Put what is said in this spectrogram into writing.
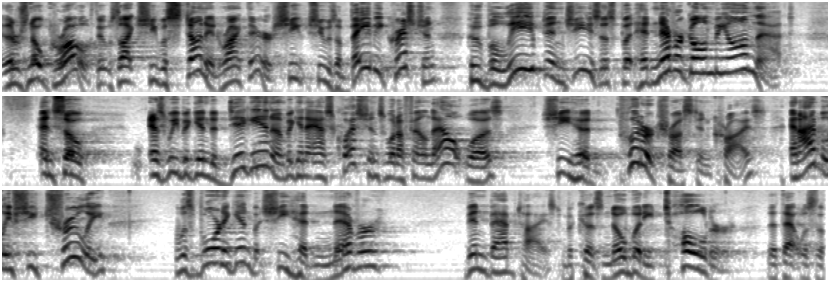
there was no growth. It was like she was stunted right there. She, she was a baby Christian who believed in Jesus but had never gone beyond that. And so, as we begin to dig in and begin to ask questions, what I found out was she had put her trust in Christ, and I believe she truly was born again, but she had never been baptized because nobody told her that that was the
